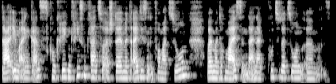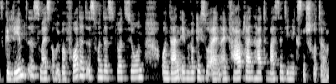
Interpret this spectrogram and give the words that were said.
da eben einen ganz konkreten Krisenplan zu erstellen mit all diesen Informationen, weil man doch meist in einer Akutsituation ähm, gelähmt ist, meist auch überfordert ist von der Situation und dann eben wirklich so ein, ein Fahrplan hat, was sind die nächsten Schritte.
